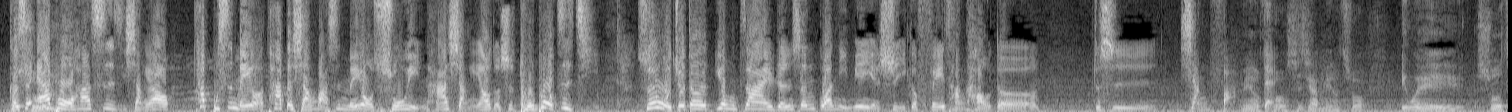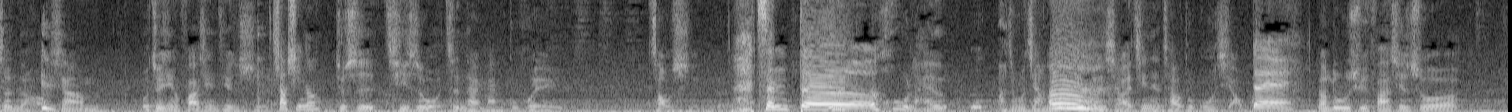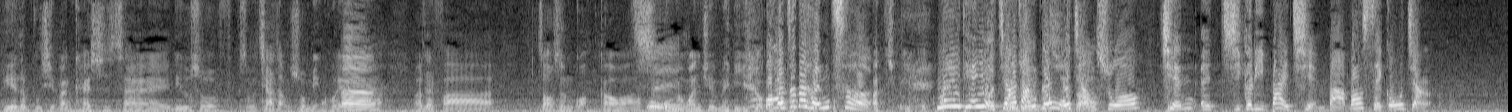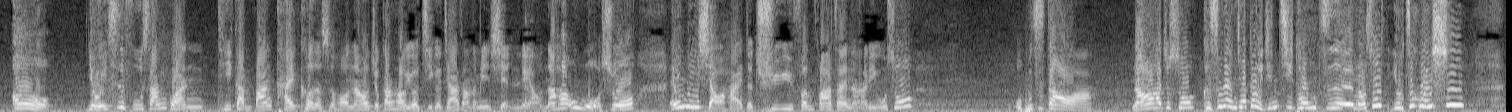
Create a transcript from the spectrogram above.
可是 Apple 它是想要，它不是没有，它的想法是没有输赢，它想要的是突破自己。所以，我觉得用在人生观里面也是一个非常好的就是想法。没有错，是这样没有错。因为说真的哈、哦，像我最近有发现一件事，小心哦，就是其实我真的还蛮不会招生的，真的。后来我啊，怎么讲呢？因为我的小孩今年才要读国小嘛，对。那陆陆续发现说，别的补习班开始在，例如说什么家长说明会啊，呃、然后再发招生广告啊，我我们完全没有，我们真的很扯。那一天有家长跟我讲说，前诶几个礼拜前吧，不知道谁跟我讲，哦。有一次福山馆体感班开课的时候，然后就刚好有几个家长那边闲聊，然后问我说：“哎，你小孩的区域分发在哪里？”我说：“我不知道啊。”然后他就说：“可是人家都已经寄通知了。”然后说：“有这回事？”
